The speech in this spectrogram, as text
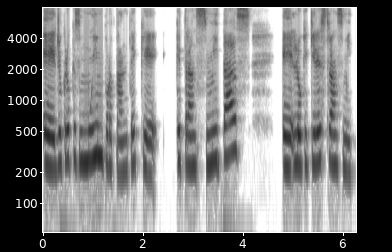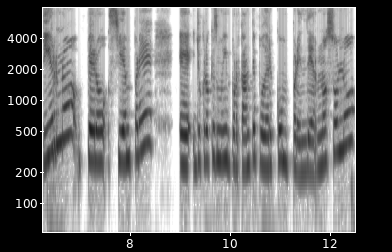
eh, yo creo que es muy importante que, que transmitas eh, lo que quieres transmitir, ¿no? Pero siempre eh, yo creo que es muy importante poder comprender, no solo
